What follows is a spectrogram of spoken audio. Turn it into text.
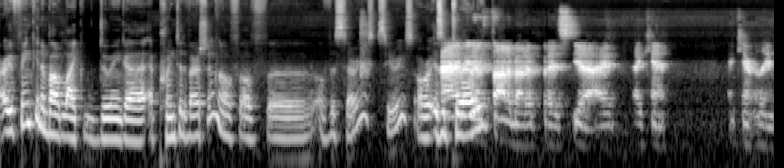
are you thinking about like doing a, a printed version of of uh, of this series series, or is it I too mean, early? I've thought about it, but it's yeah, I I can't I can't really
